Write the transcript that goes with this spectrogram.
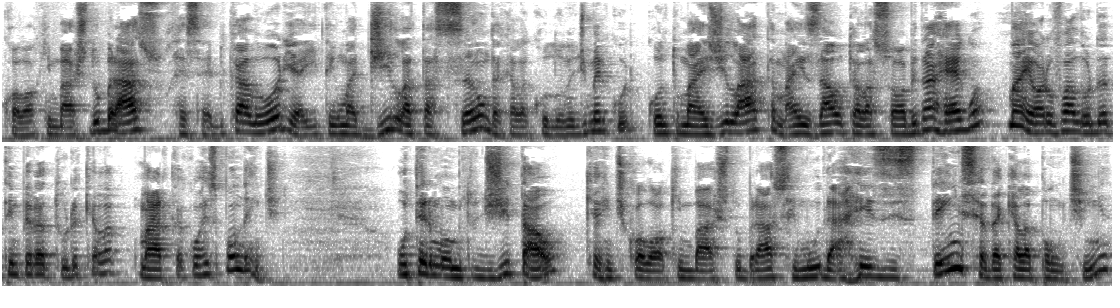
coloca embaixo do braço, recebe calor e aí tem uma dilatação daquela coluna de mercúrio. Quanto mais dilata, mais alto ela sobe na régua, maior o valor da temperatura que ela marca correspondente o termômetro digital, que a gente coloca embaixo do braço e muda a resistência daquela pontinha.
